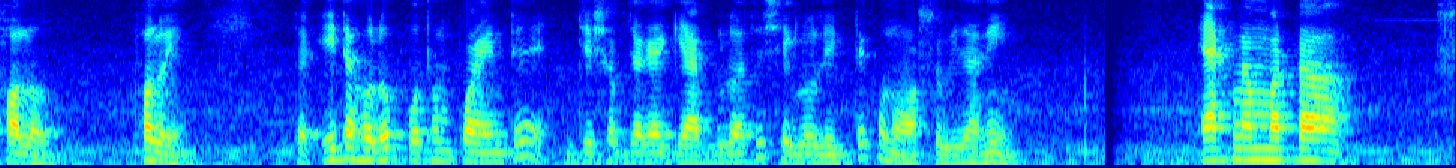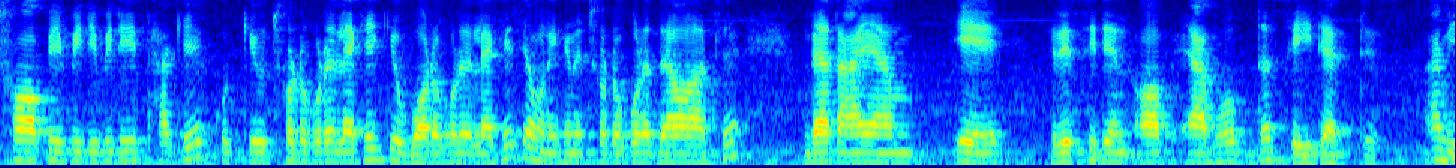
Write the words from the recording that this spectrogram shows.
follow following তো এটা হলো প্রথম পয়েন্টে যেসব জায়গায় গ্যাপগুলো আছে, সেগুলো লিখতে কোনো অসুবিধা নেই। এক নাম্বারটা সব এপিডিবিটি থাকে, কেউ ছোট করে লেখে, কেউ বড় করে লেখে, যেমন এখানে ছোট করে দেওয়া আছে that I am a resident of above the said address আমি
